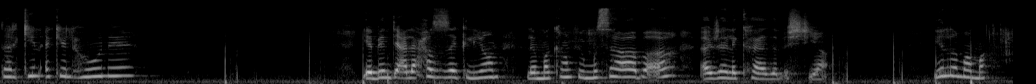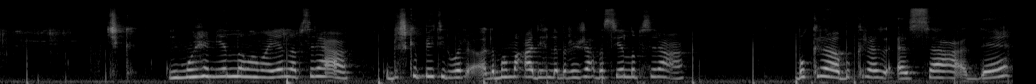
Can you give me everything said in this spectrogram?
تاركين أكل هون. يا بنتي على حظك اليوم لما كان في مسابقة اجلك هذا الأشياء. يلا ماما. المهم يلا ماما يلا بسرعة. طب ليش كبيتي الورقة؟ لماما عادي هلا برجع بس يلا بسرعة. بكرة بكرة الساعة قد إيه؟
